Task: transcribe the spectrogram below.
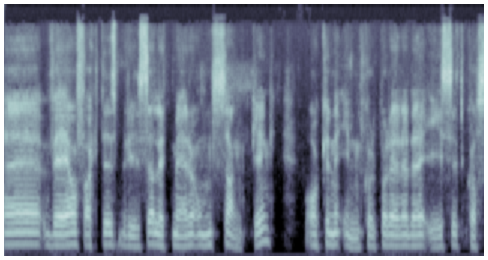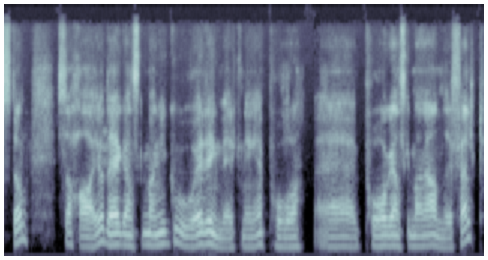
eh, ved å faktisk bry seg litt mer om sanking, og kunne inkorporere det i sitt kosthold, så har jo det ganske mange gode ringvirkninger på, eh, på ganske mange andre felt.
